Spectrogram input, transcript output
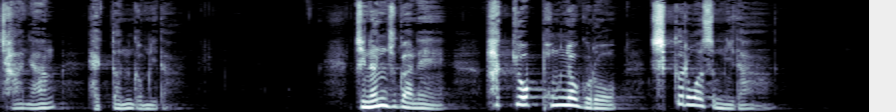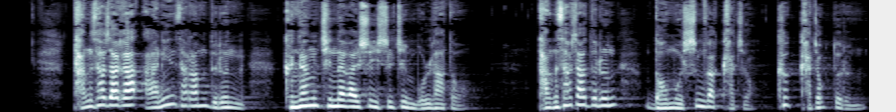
찬양했던 겁니다. 지난 주간에 학교 폭력으로 시끄러웠습니다. 당사자가 아닌 사람들은 그냥 지나갈 수 있을지 몰라도 당사자들은 너무 심각하죠. 그 가족들은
